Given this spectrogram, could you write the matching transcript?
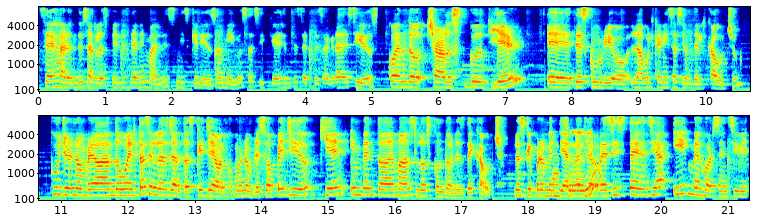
se dejaron de usar las pieles de animales, mis queridos amigos, así que dejen de ser desagradecidos. Cuando Charles Goodyear eh, descubrió la vulcanización del caucho, cuyo nombre va dando vueltas en las llantas que llevan como nombre su apellido, quien inventó además los condones de caucho, los que prometían mayor resistencia y mejor sensibi-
